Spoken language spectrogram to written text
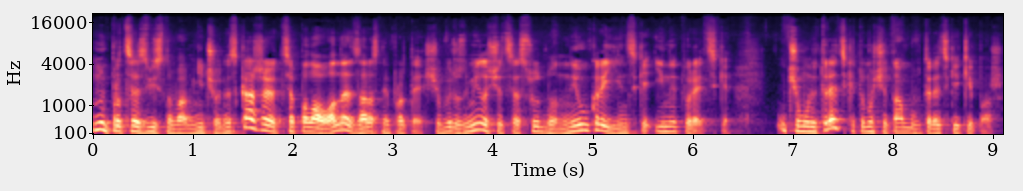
Ну, про це, звісно, вам нічого не скаже, це Палау, але зараз не про те. Щоб ви розуміли, що це судно не українське і не турецьке. Чому не турецьке? Тому що там був турецький екіпаж.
